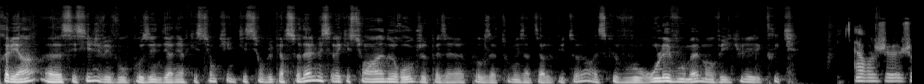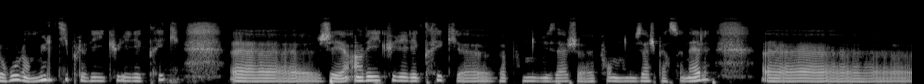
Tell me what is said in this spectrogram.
Très bien. Euh, Cécile, je vais vous poser une dernière question qui est une question plus personnelle, mais c'est la question à 1 euro que je pose à tous mes interlocuteurs. Est-ce que vous roulez vous-même en véhicule électrique? Alors je, je, roule en multiples véhicules électriques. Euh, j'ai un véhicule électrique euh, bah, pour mon usage pour mon usage personnel. Euh,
